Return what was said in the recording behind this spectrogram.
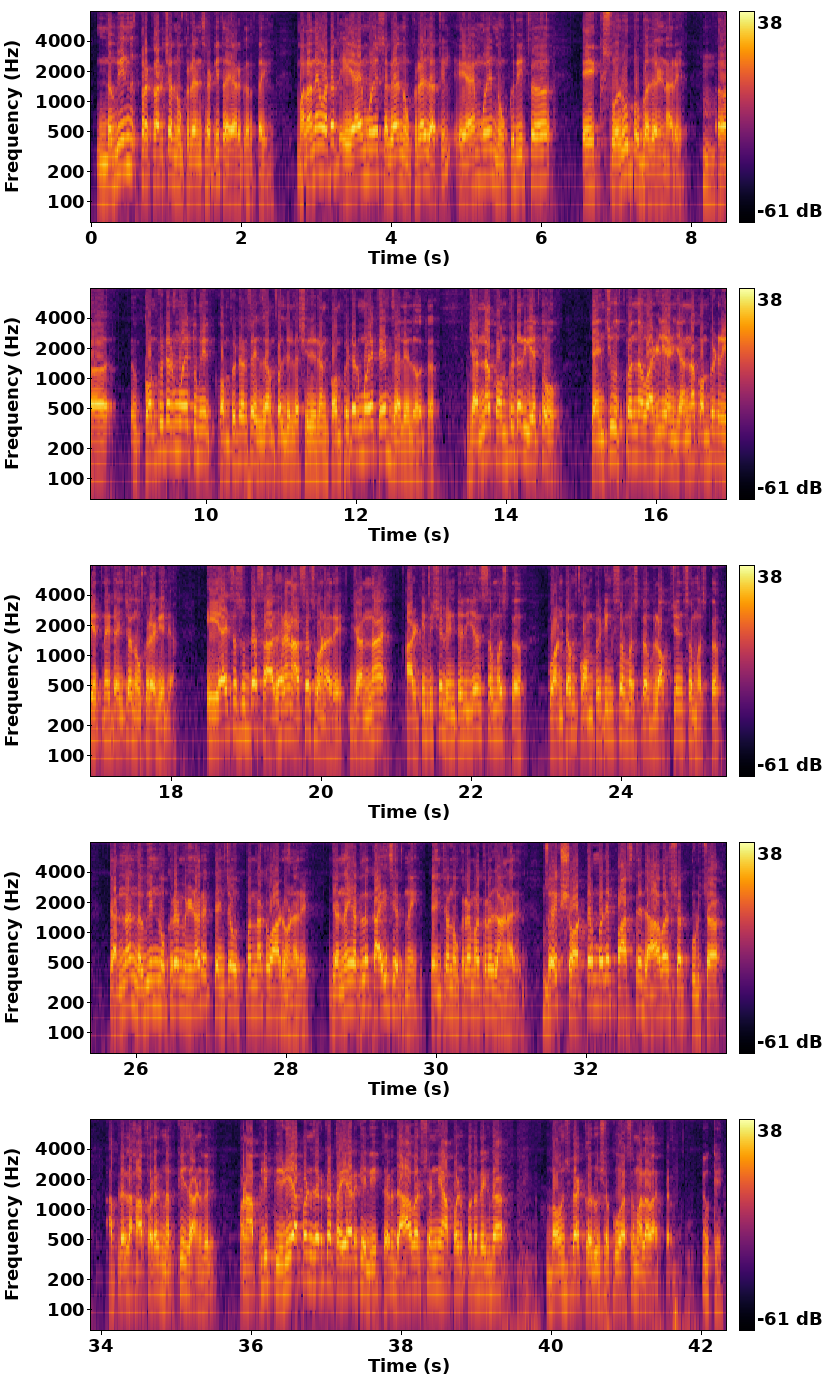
नवीन प्रकारच्या नोकऱ्यांसाठी तयार करता येईल. मला नाही वाटत ए आय मुळे सगळ्या नोकऱ्या जातील ए आय मुळे नोकरीचं एक स्वरूप बदलणार आहे. कॉम्प्युटरमुळे तुम्ही कॉम्प्युटरचं एक्झाम्पल दिलं श्रीरंग कॉम्प्युटरमुळे तेच झालेलं होतं. ज्यांना कॉम्प्युटर येतो त्यांची उत्पन्न वाढली आणि ज्यांना कॉम्प्युटर येत नाही त्यांच्या नोकऱ्या गेल्या. ए आयचं सुद्धा साधारण असंच होणार आहे. ज्यांना आर्टिफिशियल इंटेलिजन्स समजतं क्वांटम कॉम्प्युटिंग समजतं ब्लॉकचेन समजतं त्यांना नवीन नोकऱ्या मिळणार आहेत त्यांच्या उत्पन्नात वाढ होणार आहे. ज्यांना यातलं काहीच येत नाही त्यांच्या नोकऱ्या मात्र जाणार आहेत. सो एक शॉर्ट टर्ममध्ये पाच ते दहा वर्षात पुढच्या आपल्याला हा फरक नक्की जाणवेल. पण आपली पिढी आपण जर का तयार केली तर दहा वर्षांनी आपण परत एकदा बाउन्स बॅक करू शकू असं मला वाटतं. ओके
